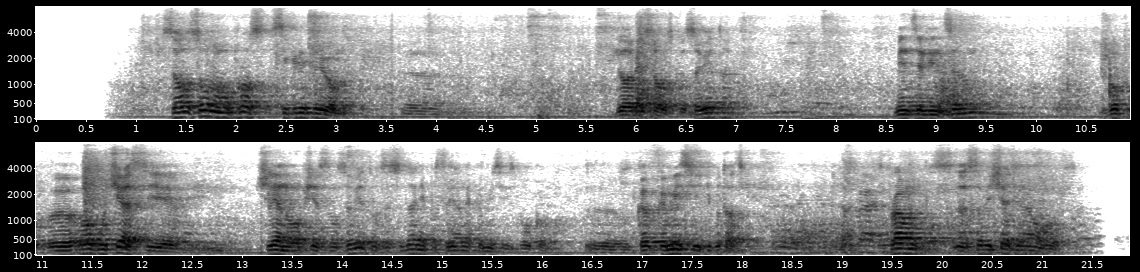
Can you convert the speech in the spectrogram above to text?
Согласован вопрос с секретарем э, Белорусского совета Мензелинцевым об, э, об участии членов общественного совета в заседании постоянной комиссии исполкома, э, ко- комиссии депутатской, да, с правом с- совещательного голоса.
